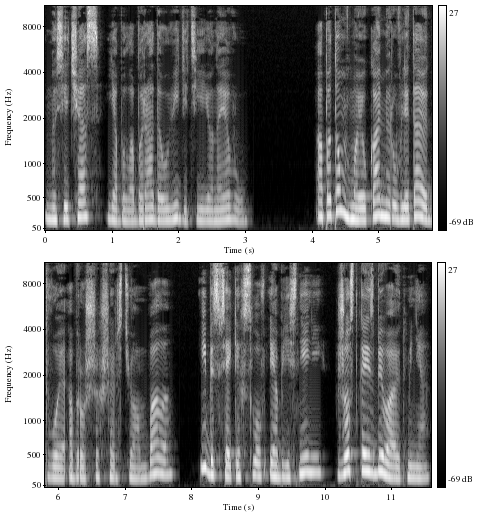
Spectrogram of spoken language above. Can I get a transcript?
но сейчас я была бы рада увидеть ее наяву. А потом в мою камеру влетают двое обросших шерстью амбала и без всяких слов и объяснений жестко избивают меня.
